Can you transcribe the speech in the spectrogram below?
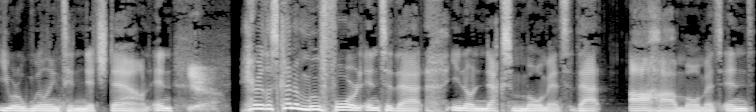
you are willing to niche down. And yeah. Harry, let's kind of move forward into that, you know, next moment, that aha moment. And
